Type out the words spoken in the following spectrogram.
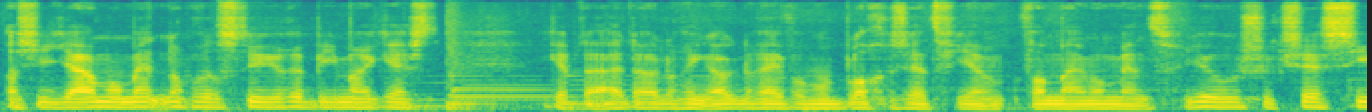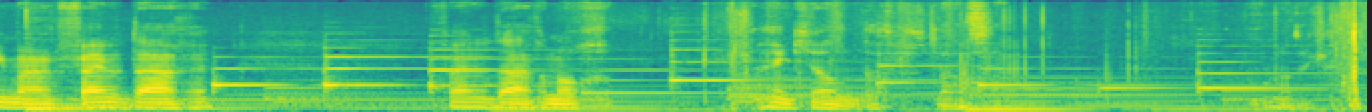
als je jouw moment nog wil sturen, be my guest. Ik heb de uitnodiging ook nog even op mijn blog gezet via van mijn moment. Yo, succes, zie maar. Fijne dagen. Fijne dagen nog. Henk Jan, dat was het laatste. Wat ik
